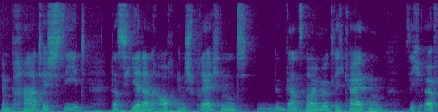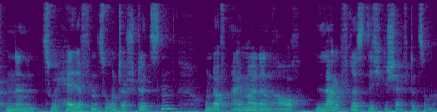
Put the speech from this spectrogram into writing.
empathisch sieht, dass hier dann auch entsprechend ganz neue Möglichkeiten sich öffnen, zu helfen, zu unterstützen und auf einmal dann auch langfristig Geschäfte zu machen.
